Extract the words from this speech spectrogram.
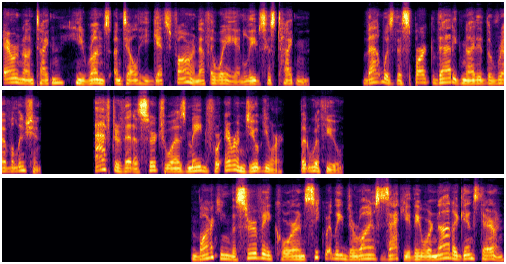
Eren on Titan he runs until he gets far enough away and leaves his Titan. That was the spark that ignited the revolution. After that a search was made for Eren Jugular, but with you. Barking the Survey Corps and secretly Darius Zaki they were not against Eren,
